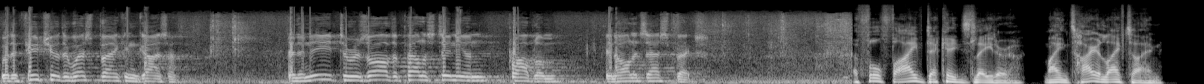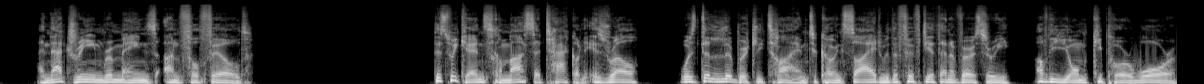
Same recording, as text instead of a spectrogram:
with the future of the West Bank and Gaza and the need to resolve the Palestinian problem in all its aspects. A full five decades later, my entire lifetime, and that dream remains unfulfilled. This weekend's Hamas attack on Israel was deliberately timed to coincide with the 50th anniversary of the Yom Kippur War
